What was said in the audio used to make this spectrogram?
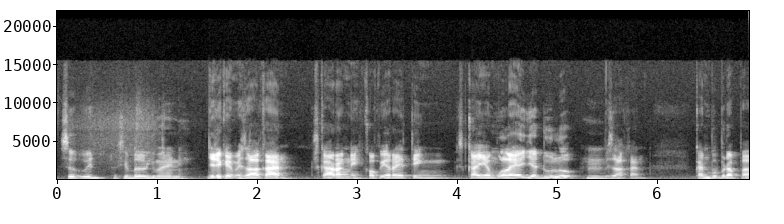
Su, Win? fleksibel gimana nih Jadi kayak misalkan sekarang nih copywriting kayak mulai aja dulu, Hmm. misalkan kan beberapa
